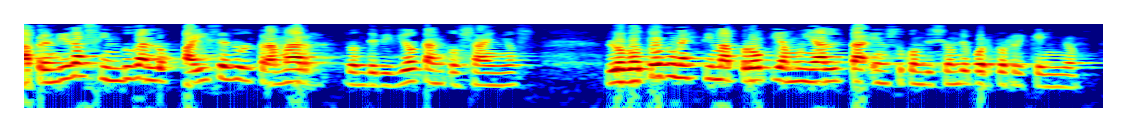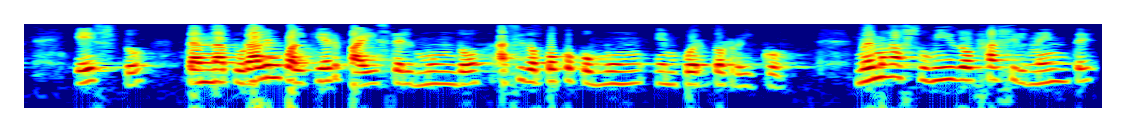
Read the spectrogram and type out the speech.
aprendida sin duda en los países de ultramar donde vivió tantos años, lo dotó de una estima propia muy alta en su condición de puertorriqueño. Esto, tan natural en cualquier país del mundo, ha sido poco común en Puerto Rico. No hemos asumido fácilmente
